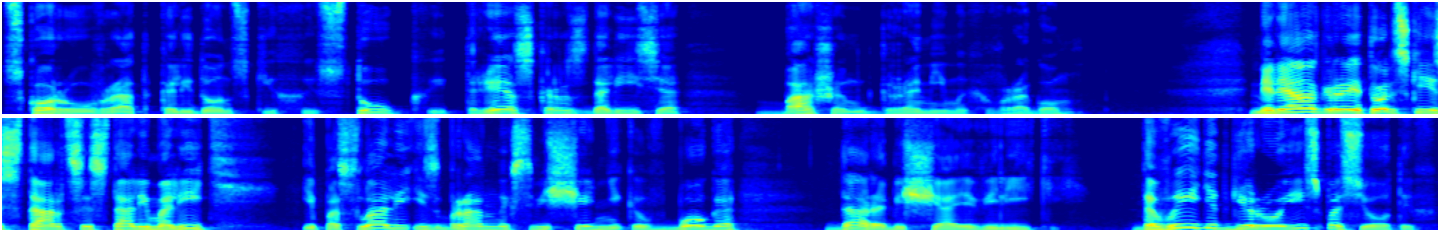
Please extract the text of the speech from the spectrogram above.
Скоро у врат каледонских и стук, и треск раздалися, башен громимых врагом. Мелиагры и тольские старцы стали молить и послали избранных священников Бога, дар обещая великий. Да выйдет герой и спасет их.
